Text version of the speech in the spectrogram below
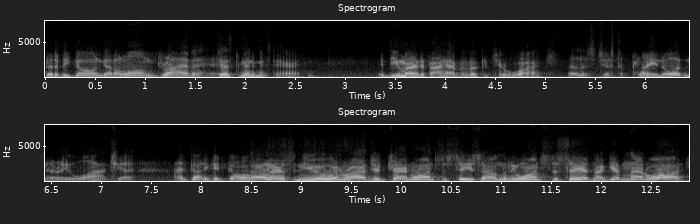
better be going. Got a long drive ahead. Just a minute, Mr. Harrison. Do you mind if I have a look at your watch? Well, it's just a plain, ordinary watch. Uh, I've got to get going. Now, listen, you. When Roger Trent wants to see something, he wants to see it. Now, give him that watch.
